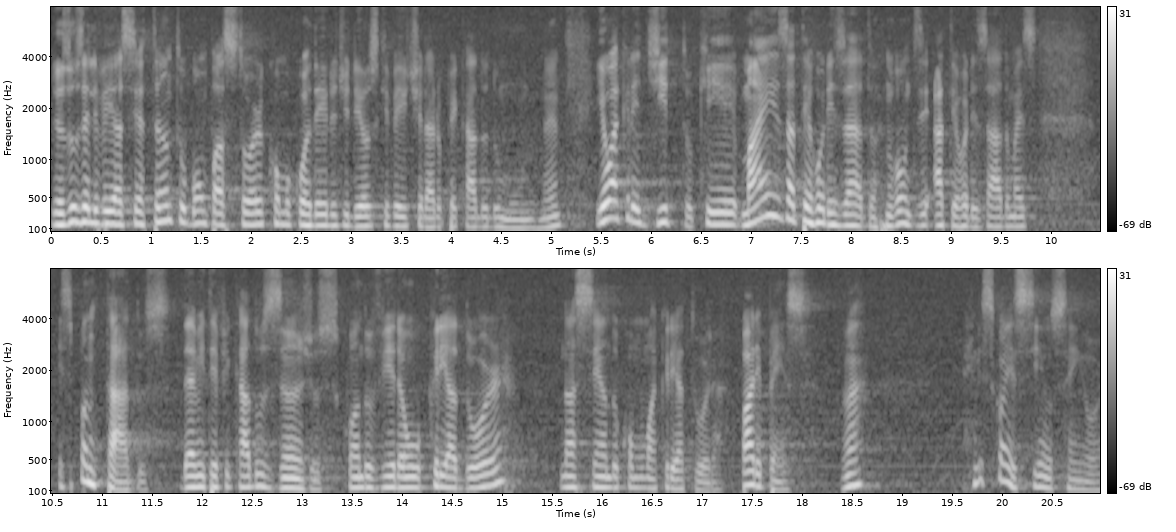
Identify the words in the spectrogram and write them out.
Jesus ele veio a ser tanto o bom pastor como o cordeiro de Deus que veio tirar o pecado do mundo, né? E eu acredito que mais aterrorizado, não vamos dizer aterrorizado, mas espantados devem ter ficado os anjos quando viram o Criador nascendo como uma criatura. Pare e pense, não é? Eles conheciam o Senhor.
